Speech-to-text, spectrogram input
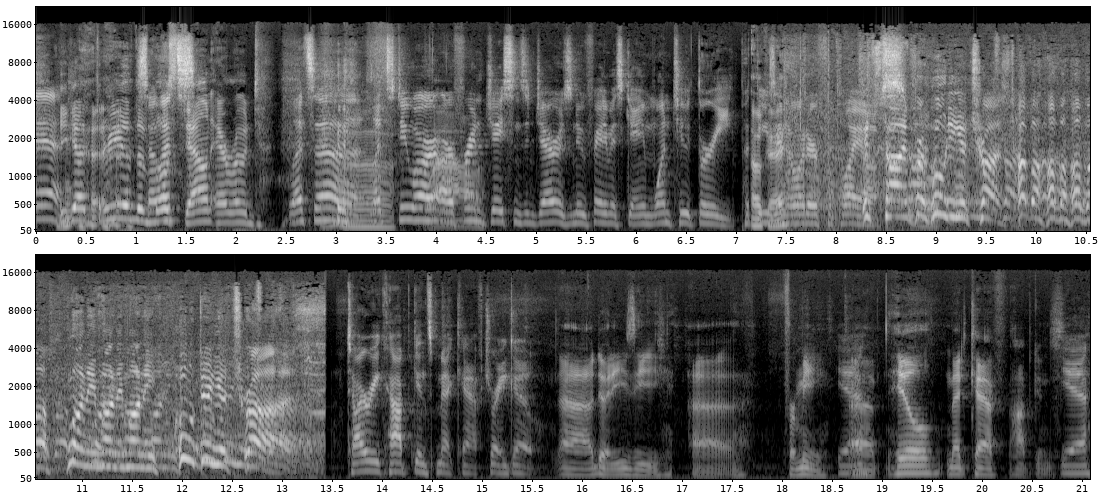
yeah. You got three of the So most let's- down arrowed. Let's uh let's do our, our friend Jason's and Jared's new famous game one two three. Put these in order for playoffs. It's time for Who Do You Trust? Hubba, hubba, hubba. Money, money, money. Who do you trust? Tyreek Hopkins, Metcalf, Trey, go. Uh, I'll do it easy uh, for me. Yeah. Uh, Hill, Metcalf, Hopkins. Yeah.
